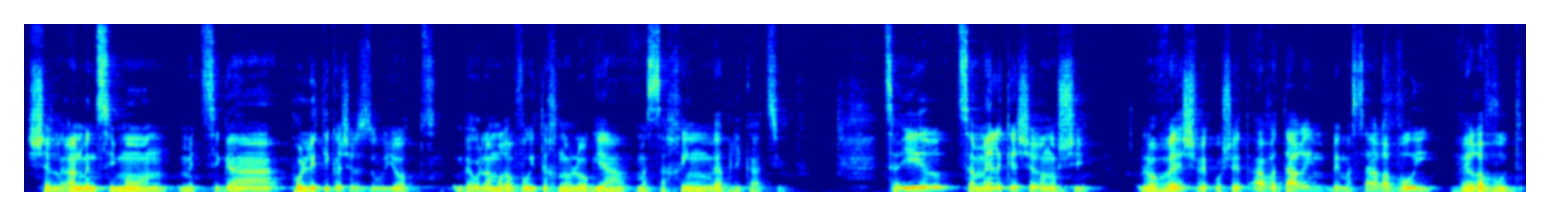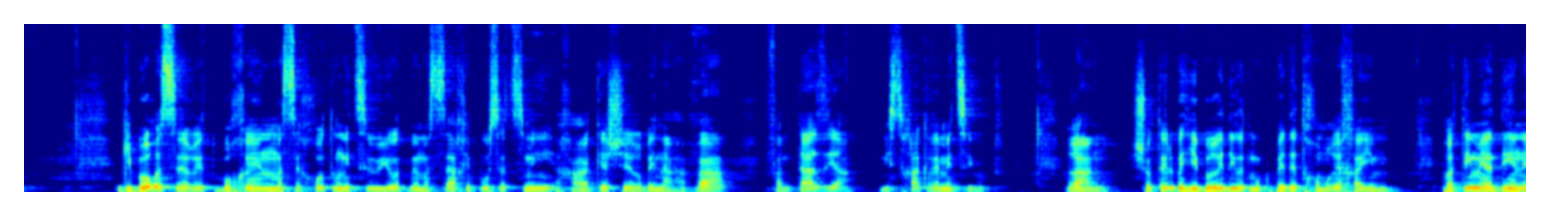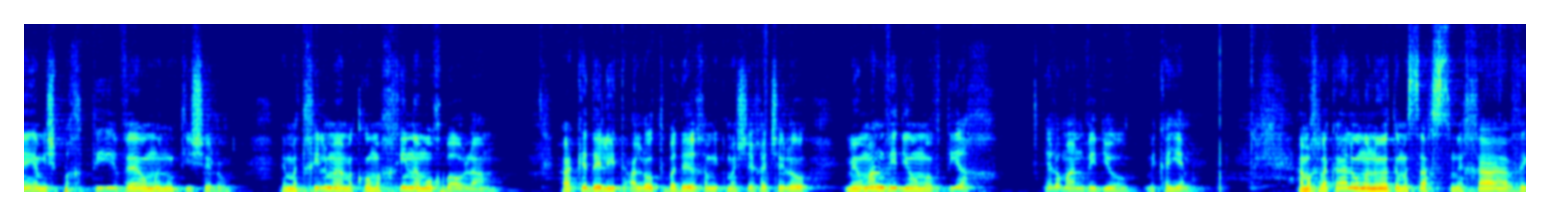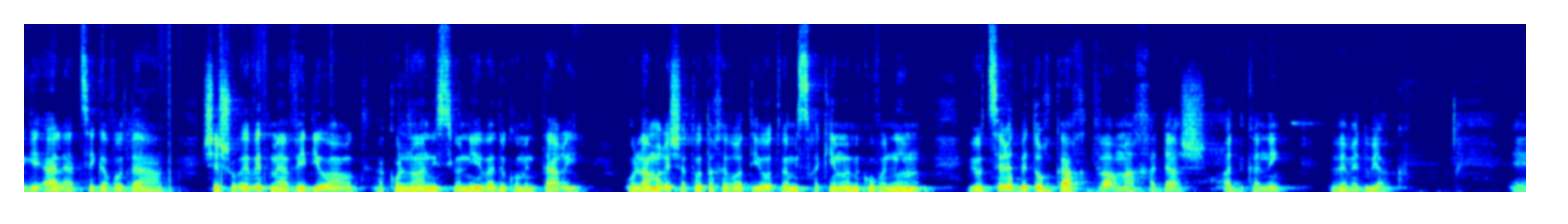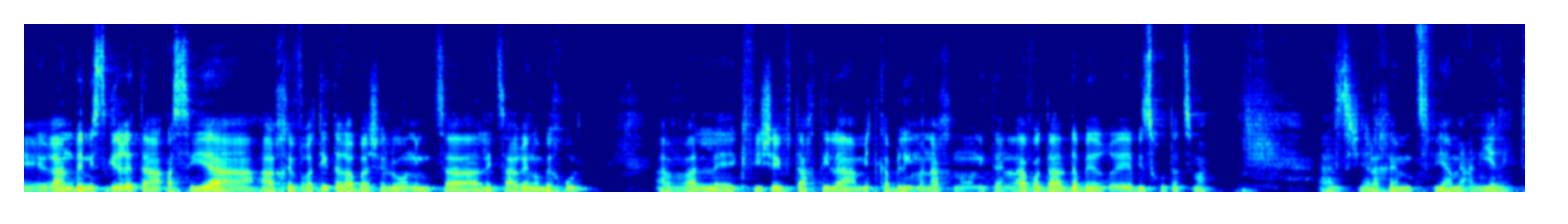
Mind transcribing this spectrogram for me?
של רן בן סימון מציגה פוליטיקה של זהויות בעולם רווי טכנולוגיה, מסכים ואפליקציות. צעיר צמא לקשר אנושי, לובש ופושט אבטארים במסע רווי ורבוד. גיבור הסרט בוחן מסכות ומציאויות במסע חיפוש עצמי אחר הקשר בין אהבה, פנטזיה, משחק ומציאות. רן שותל בהיברידיות מוקפדת חומרי חיים פרטים מה-DNA המשפחתי והאומנותי שלו ומתחיל מהמקום הכי נמוך בעולם רק כדי להתעלות בדרך המתמשכת שלו מאומן וידאו מבטיח אל אומן וידאו מקיים. המחלקה לאומנויות המסך שמחה וגאה להציג עבודה ששואבת מהווידאו ארט, הקולנוע הניסיוני והדוקומנטרי, עולם הרשתות החברתיות והמשחקים המקוונים ויוצרת בתוך כך דבר מה חדש, עדכני ומדויק. אה, רן במסגרת העשייה החברתית הרבה שלו נמצא לצערנו בחו"ל אבל אה, כפי שהבטחתי למתקבלים אנחנו ניתן לעבודה לדבר אה, בזכות עצמה. אז שיהיה לכם צפייה מעניינת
